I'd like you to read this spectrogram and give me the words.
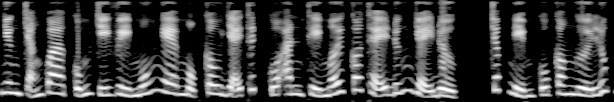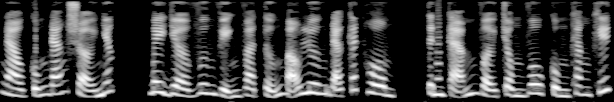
nhưng chẳng qua cũng chỉ vì muốn nghe một câu giải thích của anh thì mới có thể đứng dậy được, chấp niệm của con người lúc nào cũng đáng sợ nhất, bây giờ Vương Viện và Tưởng Bảo Lương đã kết hôn, tình cảm vợ chồng vô cùng khăng khít,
